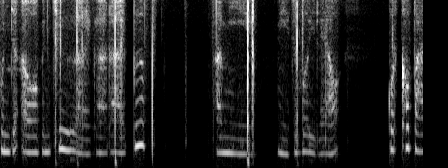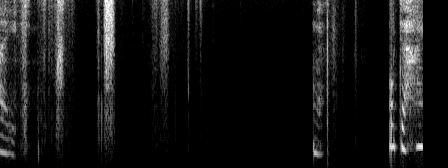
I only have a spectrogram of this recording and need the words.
คุณจะเอาเป็นชื่ออะไรก็ได้ปุ๊บถ้ามี มีเซิร์ฟเวอร์อยู่แล้ว กดเข้าไปก็จะให้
